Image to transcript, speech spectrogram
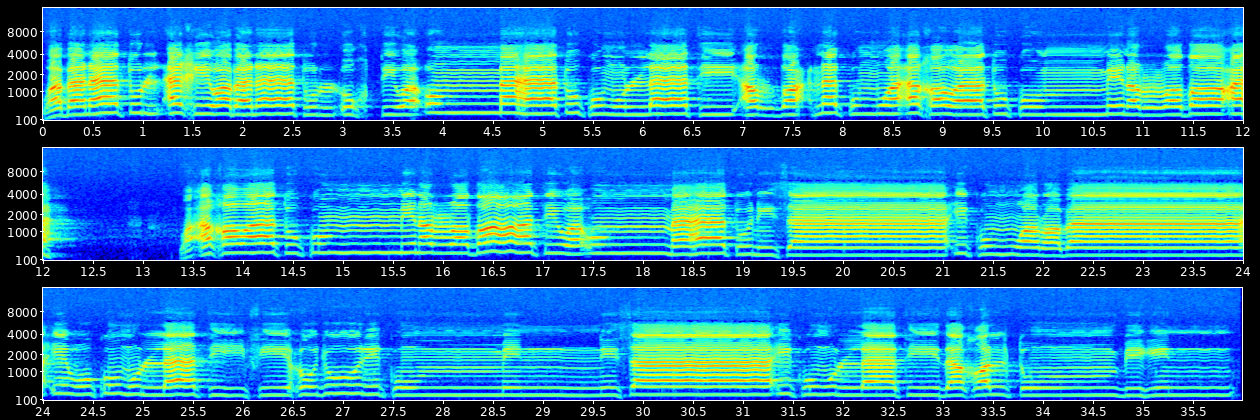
وبنات الأخ وبنات الأخت وأمهاتكم التي أرضعنكم وأخواتكم من الرضاعة وأخواتكم من الرضاعة وأمهات نسائكم وربائبكم التي في حجوركم من نِسَائِكُمُ اللَّاتِي دَخَلْتُمْ بِهِنَّ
